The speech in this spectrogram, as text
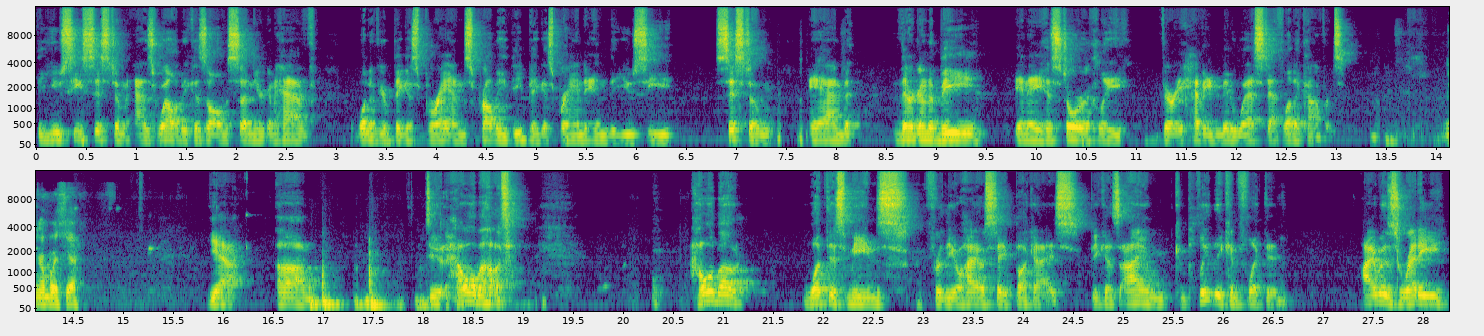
the UC system as well because all of a sudden you're going to have one of your biggest brands, probably the biggest brand in the UC system, and they're going to be in a historically very heavy Midwest athletic conference. I'm with you. Yeah. Um, dude, how about how about what this means for the Ohio State Buckeyes? Because I am completely conflicted. I was ready.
